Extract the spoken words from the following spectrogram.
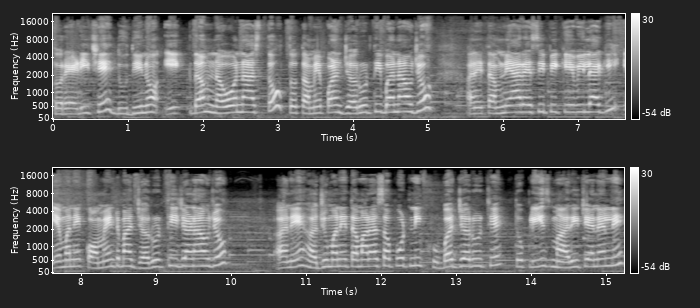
તો રેડી છે? દૂધીનો એકદમ નવો નાસ્તો. તો તમે પણ જરૂરથી બનાવજો. અને તમને આ રેસીપી કેવી લાગી એ મને કોમેન્ટમાં જરૂરથી જણાવજો. અને હજુ મને તમારા સપોર્ટની ખૂબ જ જરૂર છે. તો પ્લીઝ મારી ચેનલને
